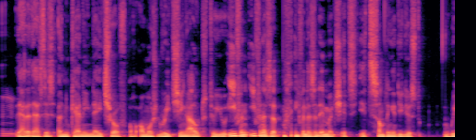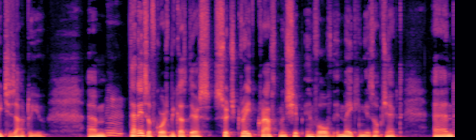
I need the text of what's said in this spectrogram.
mm. that it has this uncanny nature of, of almost reaching out to you, even even as a even as an image. It's it's something that you just reaches out to you. Um, mm. That is, of course, because there's such great craftsmanship involved in making this object, and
